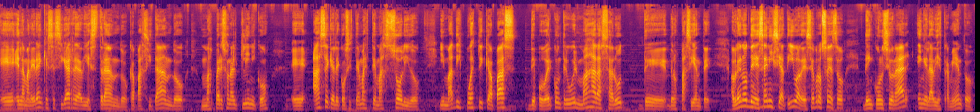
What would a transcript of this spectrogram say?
eh, en la manera en que se siga readiestrando, capacitando más personal clínico, eh, hace que el ecosistema esté más sólido y más dispuesto y capaz de poder contribuir más a la salud de, los pacientes. Háblenos de esa iniciativa, de ese proceso de incursionar en el adiestramiento,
